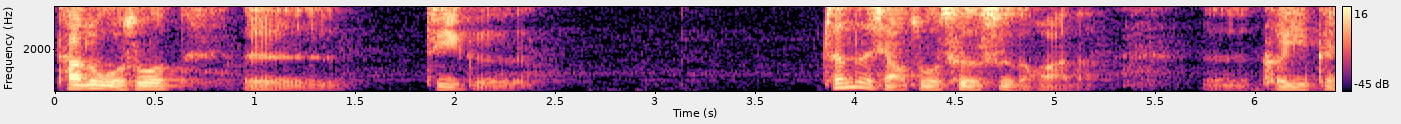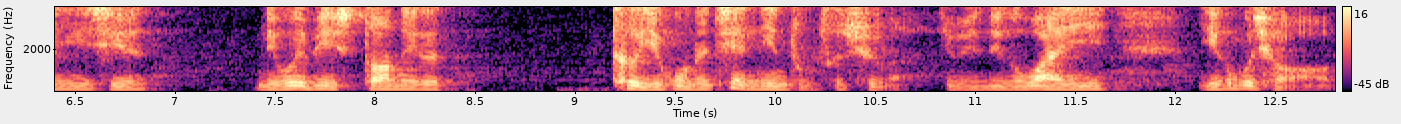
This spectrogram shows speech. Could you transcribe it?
他如果说呃这个真的想做测试的话呢，呃可以跟一些你未必到那个特异功能鉴定组织去了，因为那个万一一个不巧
